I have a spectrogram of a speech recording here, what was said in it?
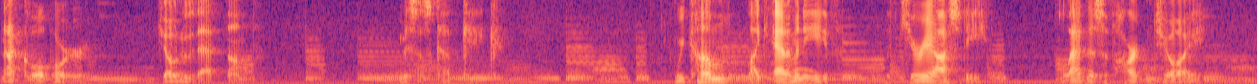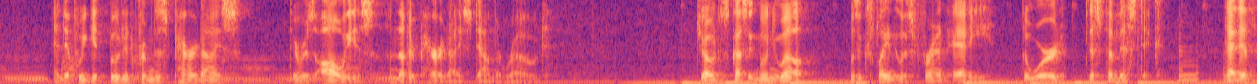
Not Cole Porter. Joe knew that thump. Mrs. Cupcake. We come like Adam and Eve with curiosity gladness of heart and joy. And if we get booted from this paradise, there is always another paradise down the road. Joe, discussing Buñuel, was explaining to his friend Eddie the word dysphemistic. That if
